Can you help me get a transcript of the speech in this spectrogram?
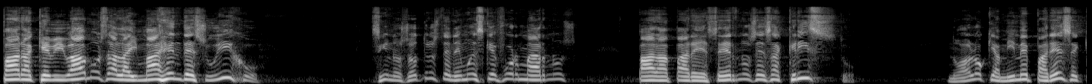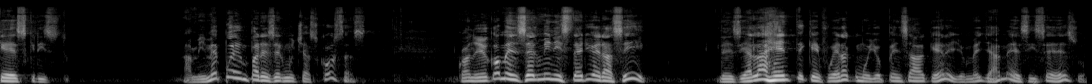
para que vivamos a la imagen de su Hijo. Si nosotros tenemos que formarnos para parecernos es a Cristo, no a lo que a mí me parece que es Cristo. A mí me pueden parecer muchas cosas. Cuando yo comencé el ministerio era así. Le decía a la gente que fuera como yo pensaba que era. Yo me, ya me eso.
